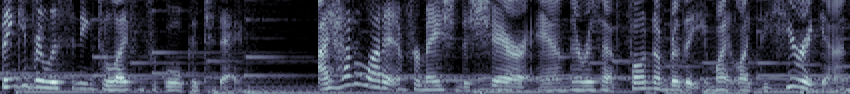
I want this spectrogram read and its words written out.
Thank you for listening to Life in Fukuoka today. I had a lot of information to share, and there is that phone number that you might like to hear again,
